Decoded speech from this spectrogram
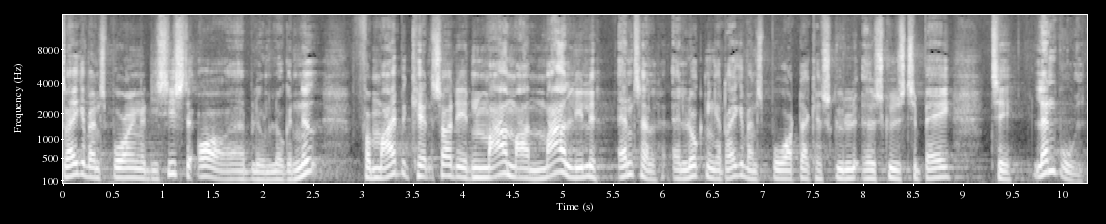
drikkevandsboringer de sidste år er blevet lukket ned? For mig bekendt, så er det et meget, meget, meget lille antal af lukning af drikkevandsbord, der kan øh, skydes tilbage til landbruget.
